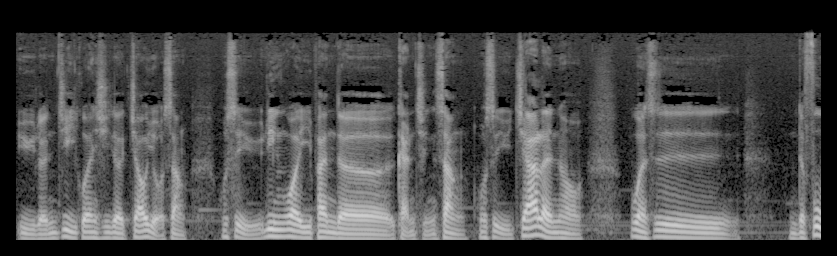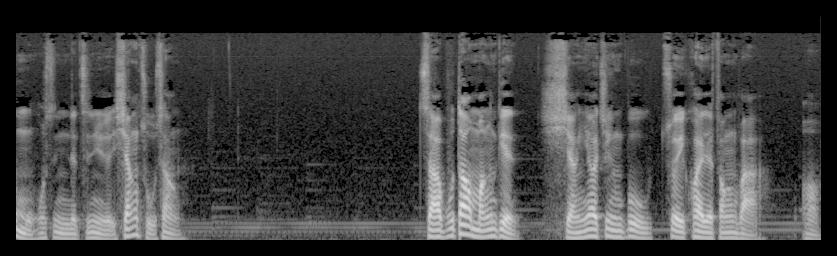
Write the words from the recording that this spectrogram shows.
与人际关系的交友上，或是与另外一半的感情上，或是与家人哦，不管是你的父母或是你的子女的相处上，找不到盲点，想要进步最快的方法哦，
